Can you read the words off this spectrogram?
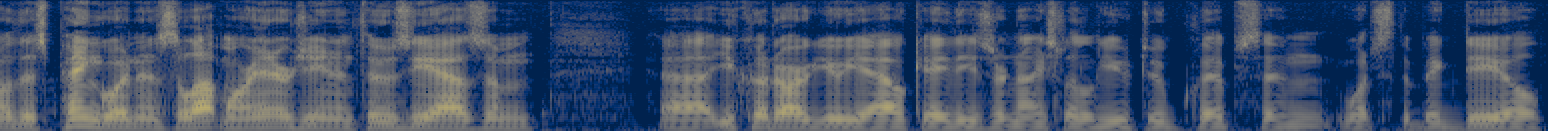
know, this penguin is a lot more energy and enthusiasm. Uh, you could argue, yeah, okay, these are nice little YouTube clips, and what's the big deal?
